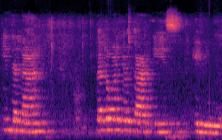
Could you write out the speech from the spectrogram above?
in the land the Lord your God is giving you.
